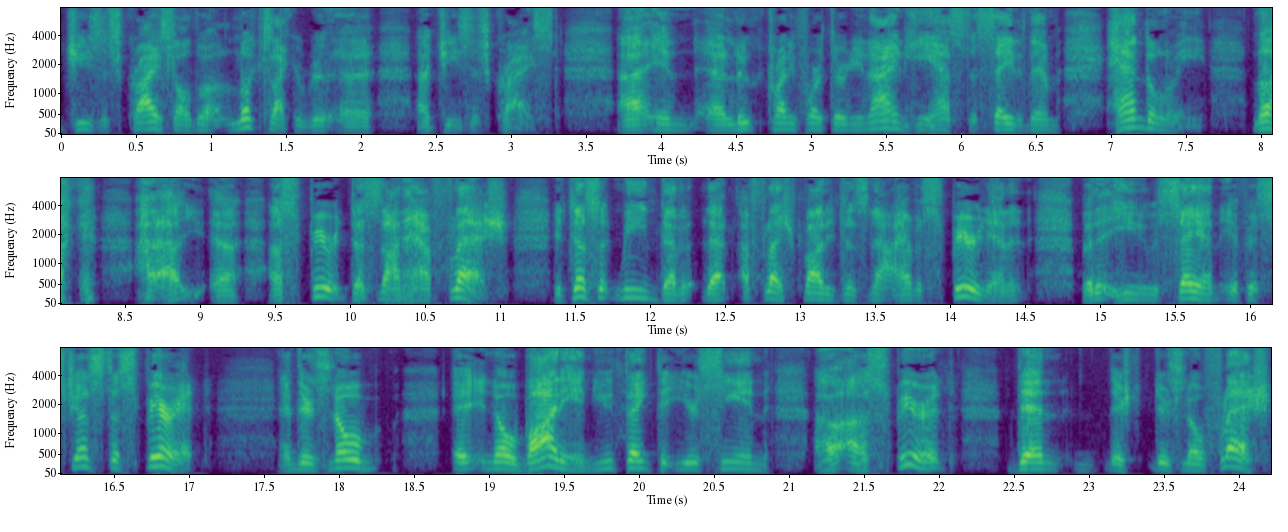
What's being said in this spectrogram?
Jesus Christ, although it looks like a, uh, a Jesus Christ. Uh, in Luke twenty four thirty nine, he has to say to them, "Handle me. Look, a spirit does not have flesh. It doesn't mean that that a flesh body does not have a spirit in it, but he was saying if it's just a spirit." And there's no no body and you think that you're seeing a, a spirit, then there's, there's no flesh.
